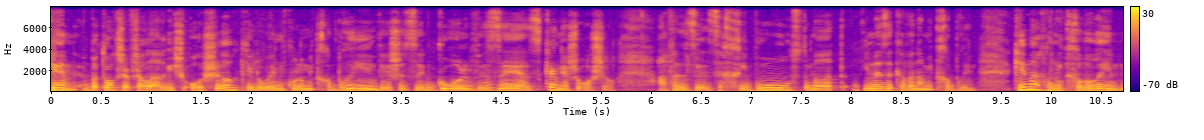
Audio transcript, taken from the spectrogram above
כן, בטוח שאפשר להרגיש אושר, כאילו אם כולם מתחברים ויש איזה גול וזה, אז כן, יש אושר. אבל זה, זה חיבור, זאת אומרת, עם איזה כוונה מתחברים. כי אם אנחנו מתחברים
